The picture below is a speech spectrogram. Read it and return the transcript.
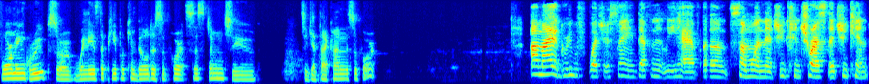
forming groups or ways that people can build a support system to to get that kind of support? Um, I agree with what you're saying. Definitely have um, someone that you can trust, that you can,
